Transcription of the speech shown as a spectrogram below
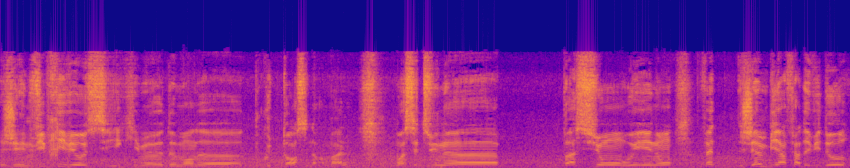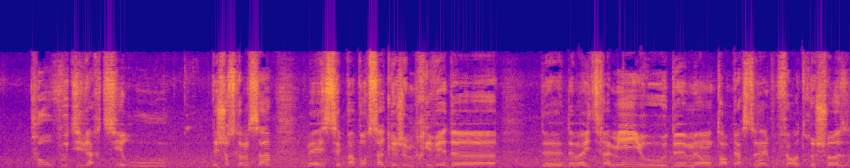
J'ai une vie privée aussi qui me demande euh, beaucoup de temps, c'est normal. Moi c'est une euh, passion, oui et non. En fait j'aime bien faire des vidéos pour vous divertir ou des choses comme ça. Mais c'est pas pour ça que je me privais de, de, ma vie de famille ou de mon temps personnel pour faire autre chose.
